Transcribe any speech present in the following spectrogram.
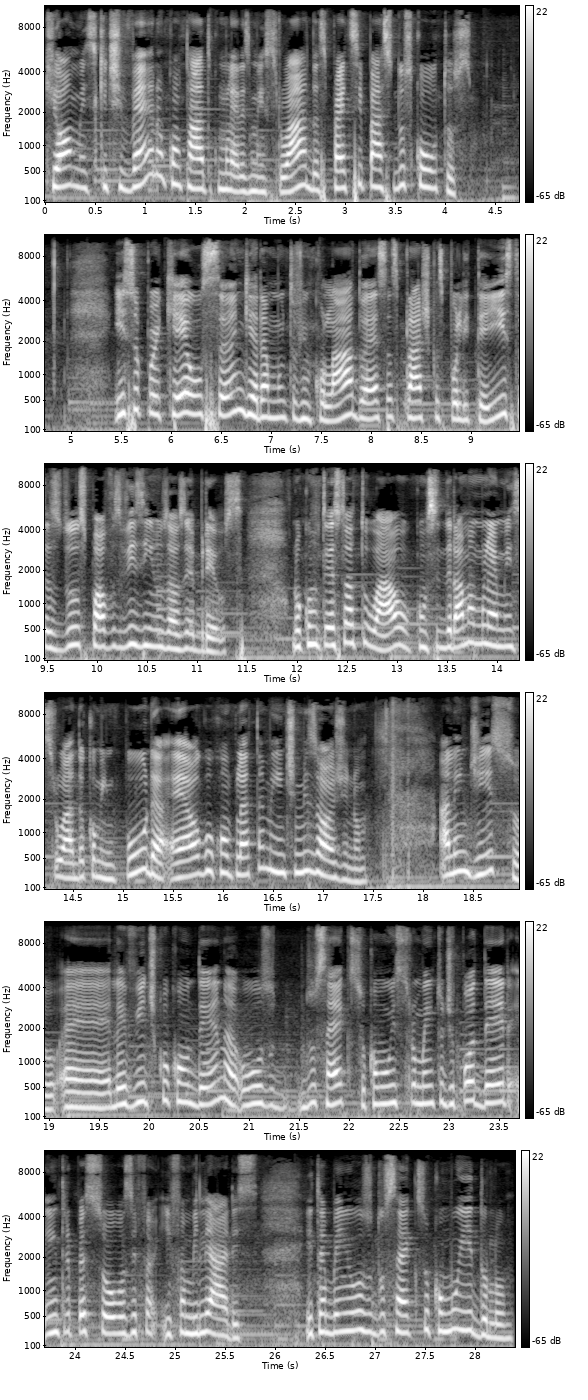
que homens que tiveram contato com mulheres menstruadas participassem dos cultos. Isso porque o sangue era muito vinculado a essas práticas politeístas dos povos vizinhos aos hebreus. No contexto atual, considerar uma mulher menstruada como impura é algo completamente misógino. Além disso, é, Levítico condena o uso do sexo como um instrumento de poder entre pessoas e, fa e familiares, e também o uso do sexo como ídolo,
